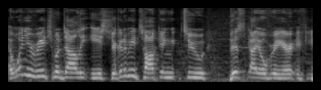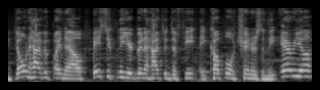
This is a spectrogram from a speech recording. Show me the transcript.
and when you reach Medali East, you're going to be talking to this guy over here. If you don't have it by now, basically, you're going to have to defeat a couple of trainers in the area.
